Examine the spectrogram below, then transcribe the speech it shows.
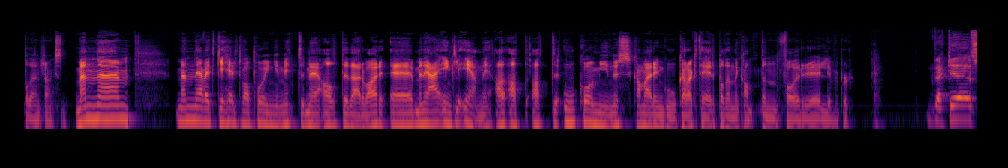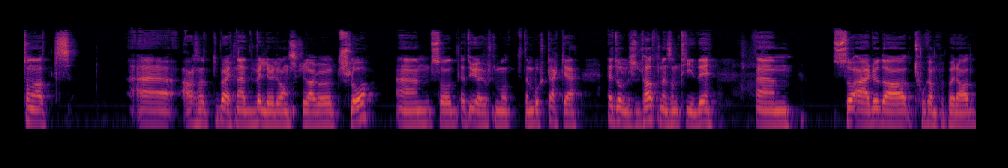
på den sjansen. Men, eh, men jeg vet ikke helt hva poenget mitt med alt det der var. Eh, men jeg er egentlig enig at, at, OK minus kan være en god karakter på denne kampen for Liverpool. Det er ikke sånn at eh, altså at Brighton er et veldig veldig vanskelig lag å slå. Um, så et uavgjort mot dem borte er ikke et dårlig resultat, men samtidig um, så er det jo da to kamper på rad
